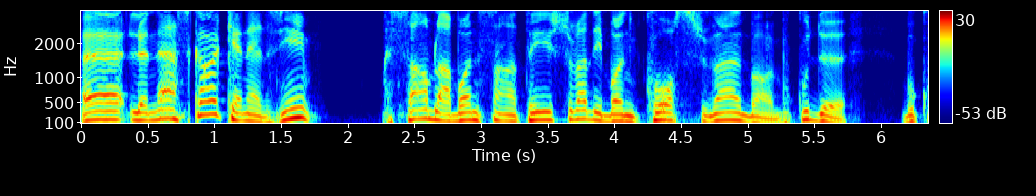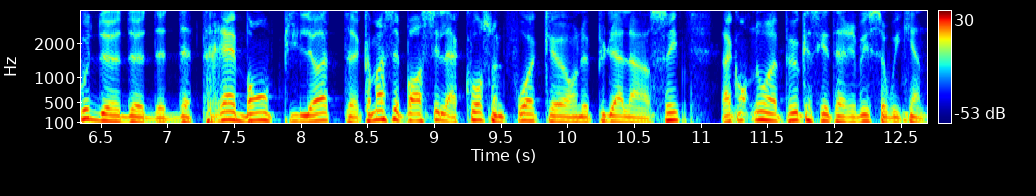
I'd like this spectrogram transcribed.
le NASCAR canadien, semble en bonne santé, souvent des bonnes courses, souvent beaucoup de beaucoup de, très bons pilotes. Comment s'est passée la course une fois qu'on a pu la lancer? Raconte-nous un peu ce qui est arrivé ce week-end.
